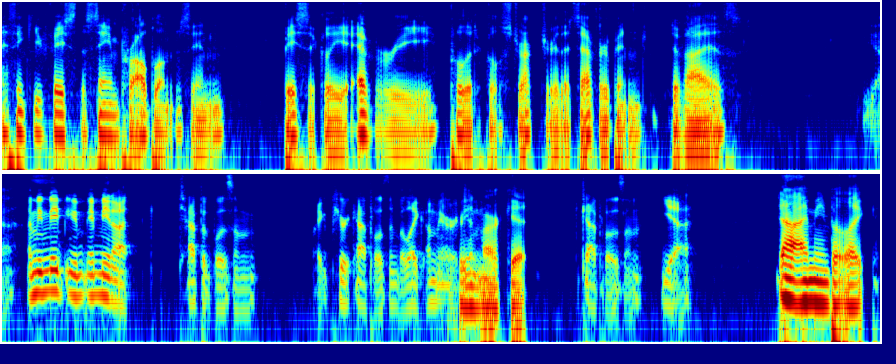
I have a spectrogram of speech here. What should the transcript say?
I think you face the same problems in basically every political structure that's ever been devised. yeah i mean maybe maybe not capitalism like pure capitalism but like American Free market. capitalism yeah Yeah, I mean, but like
